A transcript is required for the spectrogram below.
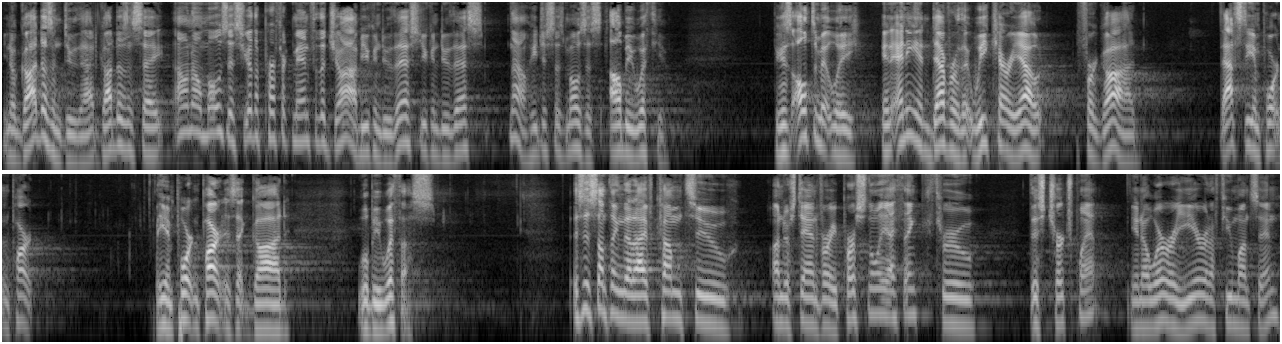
You know, God doesn't do that. God doesn't say, Oh, no, Moses, you're the perfect man for the job. You can do this, you can do this. No, He just says, Moses, I'll be with you. Because ultimately, in any endeavor that we carry out for God, that's the important part. The important part is that God will be with us. This is something that I've come to understand very personally, I think, through this church plant. You know, we're a year and a few months in.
